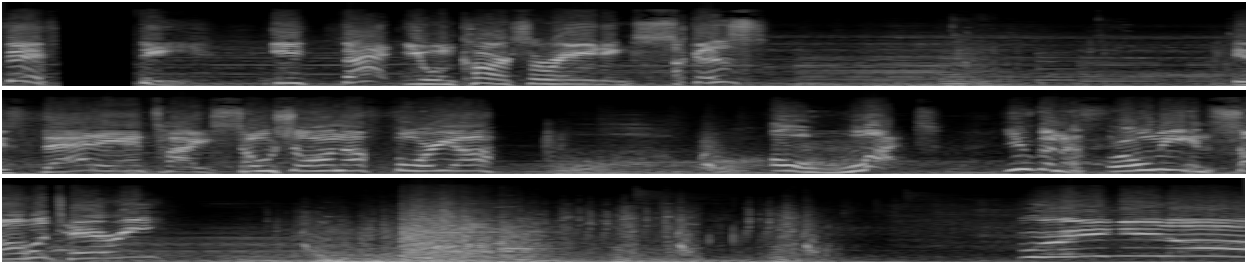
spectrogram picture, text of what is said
Fifty! Eat that, you incarcerating suckers! Is that antisocial enough for ya? Oh, what? You gonna throw me in solitary? Bring it on!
